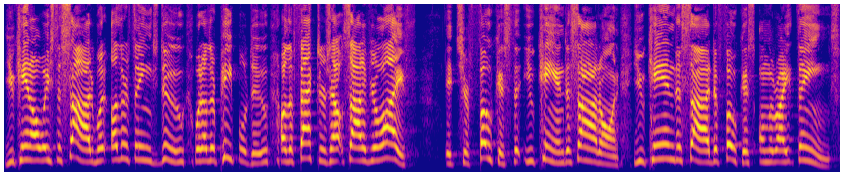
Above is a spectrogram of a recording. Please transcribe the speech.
You can't always decide what other things do, what other people do, or the factors outside of your life. It's your focus that you can decide on. You can decide to focus on the right things.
